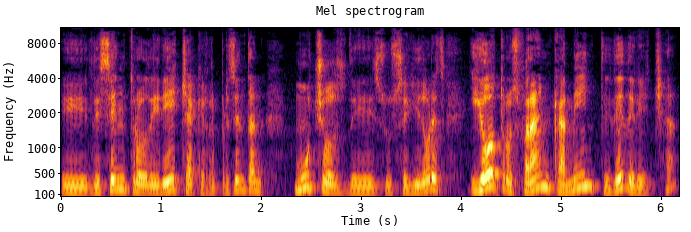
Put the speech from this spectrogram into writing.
eh, de centro derecha que representan muchos de sus seguidores y otros francamente de derecha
